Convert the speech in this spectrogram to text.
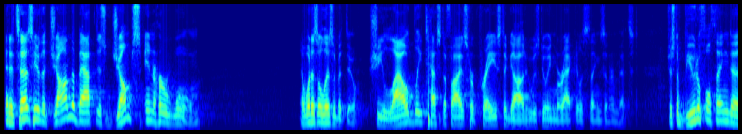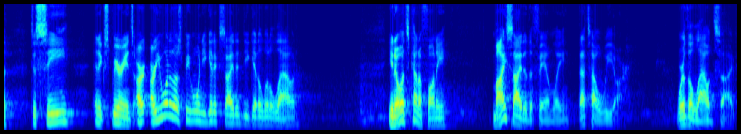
And it says here that John the Baptist jumps in her womb. And what does Elizabeth do? She loudly testifies her praise to God who is doing miraculous things in her midst. Just a beautiful thing to, to see and experience. Are, are you one of those people when you get excited, do you get a little loud? You know, it's kind of funny. My side of the family, that's how we are. We're the loud side.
